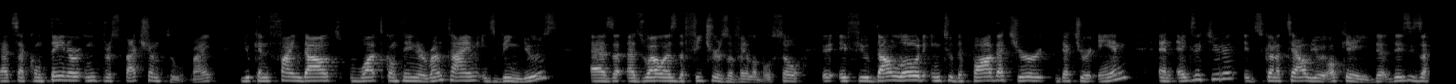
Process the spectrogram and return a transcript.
That's a container introspection tool, right? You can find out what container runtime is being used as as well as the features available. So if you download into the pod that you're that you're in and execute it, it's gonna tell you, okay, th this is a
